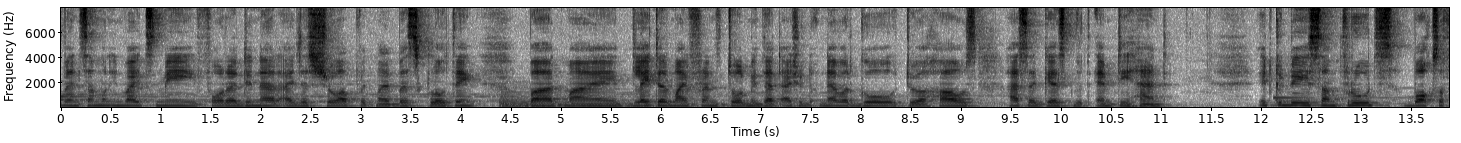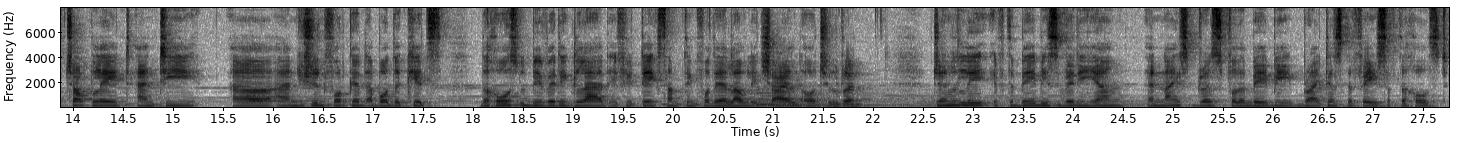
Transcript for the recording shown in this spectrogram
when someone invites me for a dinner I just show up with my best clothing but my later my friends told me that I should never go to a house as a guest with empty hand it could be some fruits box of chocolate and tea uh, and you shouldn't forget about the kids. The host will be very glad if you take something for their lovely child or children. Generally, if the baby is very young, a nice dress for the baby brightens the face of the host.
